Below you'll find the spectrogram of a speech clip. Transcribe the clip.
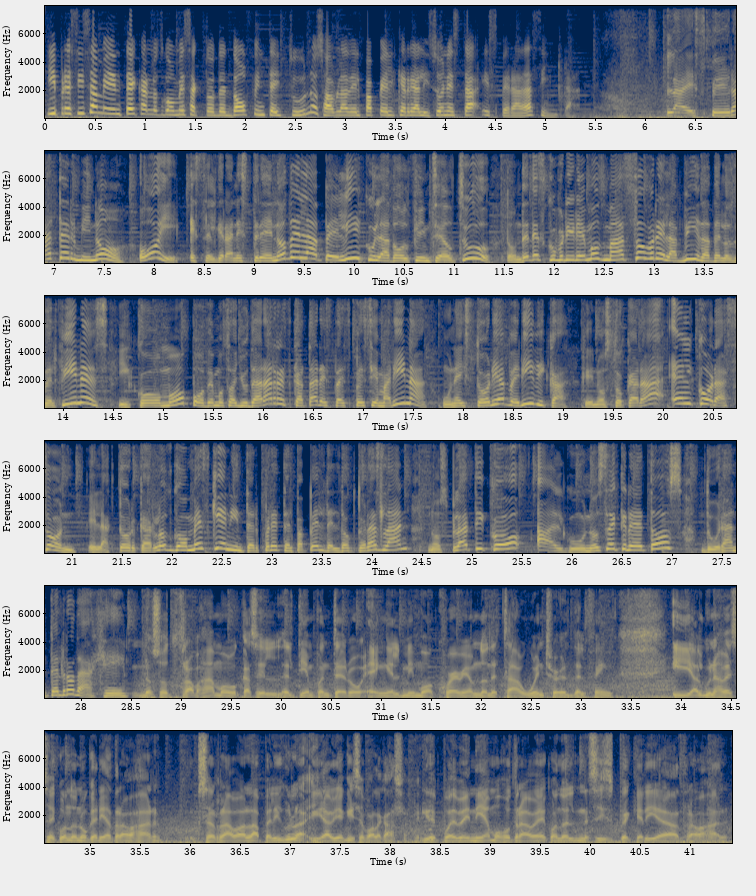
Y precisamente Carlos Gómez, actor de Dolphin Take Two, nos habla del papel que realizó en esta esperada cinta. La espera terminó. Hoy es el gran estreno de la película Dolphin Tale 2, donde descubriremos más sobre la vida de los delfines y cómo podemos ayudar a rescatar esta especie marina. Una historia verídica que nos tocará el corazón. El actor Carlos Gómez, quien interpreta el papel del Dr. Aslan, nos platicó algunos secretos durante el rodaje. Nosotros trabajamos casi el, tiempo entero en el mismo aquarium donde está Winter, el delfín. Y algunas veces cuando no quería trabajar, cerraba la película y había que irse para la casa. Y después veníamos otra vez cuando él quería trabajar.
